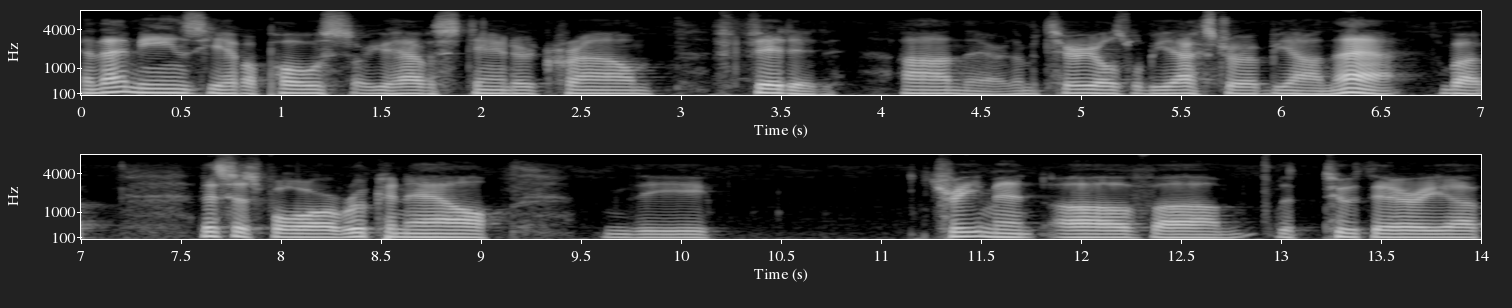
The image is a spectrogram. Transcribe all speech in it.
and that means you have a post or you have a standard crown fitted on there. The materials will be extra beyond that, but this is for root canal, the treatment of um, the tooth area,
